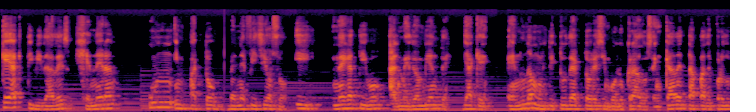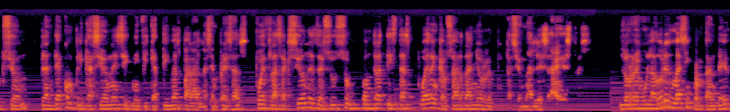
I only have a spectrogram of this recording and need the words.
qué actividades generan un impacto beneficioso y negativo al medio ambiente, ya que en una multitud de actores involucrados en cada etapa de producción plantea complicaciones significativas para las empresas, pues las acciones de sus subcontratistas pueden causar daños reputacionales a estas. Los reguladores más importantes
